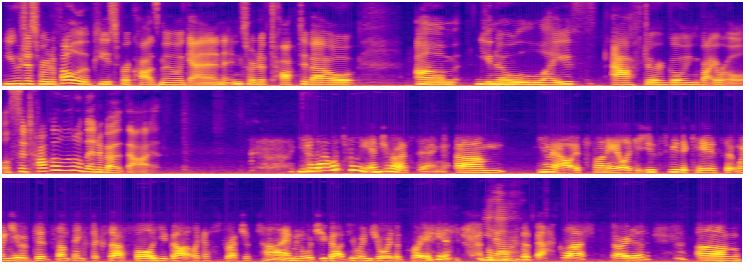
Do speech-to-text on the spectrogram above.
you just wrote a follow up piece for Cosmo again and sort of talked about, um, you know, life after going viral. So, talk a little bit about that. Yeah, that was really interesting. Um, you know, it's funny. Like it used to be the case that when you did something successful, you got like a stretch of time in which you got to enjoy the praise before Yeah. the backlash started. Um,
